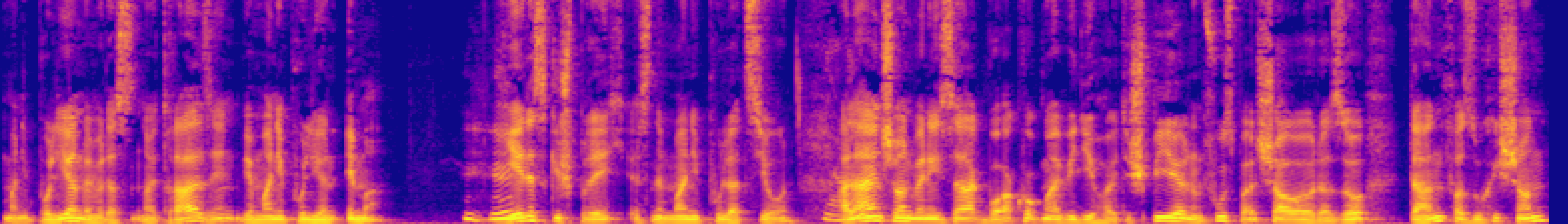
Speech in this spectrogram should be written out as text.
manipulieren, wenn wir das neutral sehen, wir manipulieren immer. Jedes Gespräch ist eine Manipulation. Mhm. Ja. Allein schon, wenn ich sage, boah, guck mal, wie die heute spielen und Fußball schaue oder so, dann versuche ich schon,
